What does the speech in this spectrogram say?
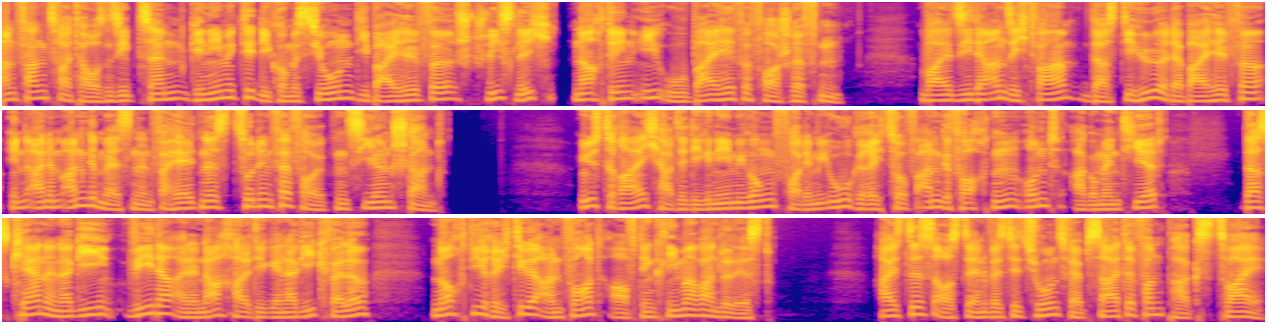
Anfang 2017 genehmigte die Kommission die Beihilfe schließlich nach den EU-Beihilfevorschriften, weil sie der Ansicht war, dass die Höhe der Beihilfe in einem angemessenen Verhältnis zu den verfolgten Zielen stand. Österreich hatte die Genehmigung vor dem EU-Gerichtshof angefochten und argumentiert, dass Kernenergie weder eine nachhaltige Energiequelle noch die richtige Antwort auf den Klimawandel ist. Heißt es aus der Investitionswebseite von Pax 2.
